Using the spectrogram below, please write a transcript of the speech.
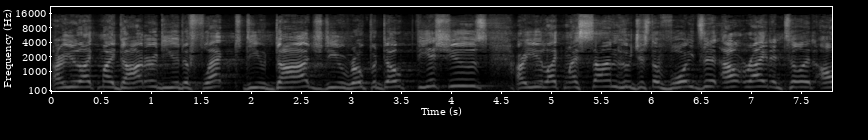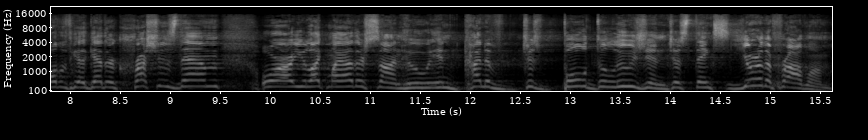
Are you like my daughter? Do you deflect? Do you dodge? Do you rope a dope the issues? Are you like my son who just avoids it outright until it all together crushes them? Or are you like my other son who, in kind of just bold delusion, just thinks you're the problem?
